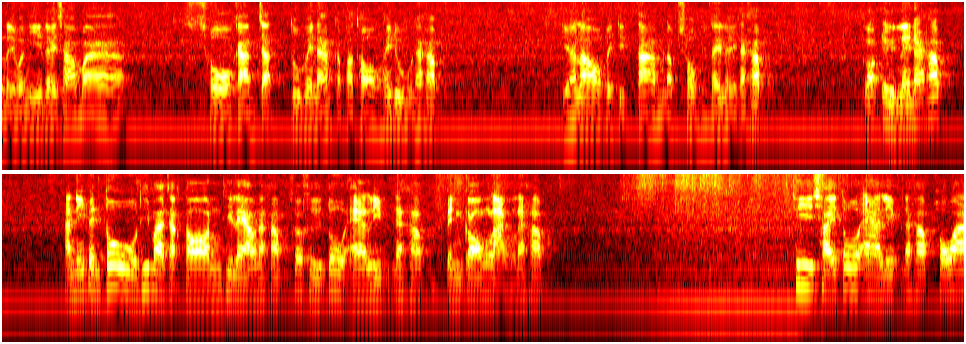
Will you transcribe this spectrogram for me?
เลยวันนี้เลยจะเอามาโชว์การจัดตู้ไม้น้ำกับปลาทองให้ดูนะครับ เดี๋ยวเราไปติดตามรับชมได้เลยนะครับก่อนอื่นเลยนะครับ อันนี้เป็นตู้ที่มาจากตอนที่แล้วนะครับ ก็คือตู้แอร์ลิฟต์นะครับ เป็นกองหลังนะครับ ที่ใช้ตู้แอร์ลิฟต์นะครับ เพราะว่า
